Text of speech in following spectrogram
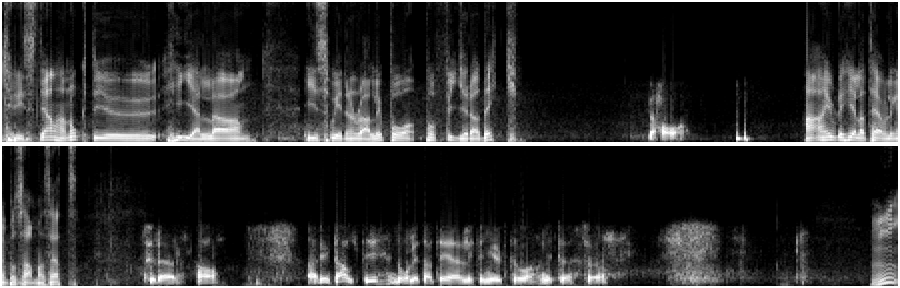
Christian, han åkte ju hela i Sweden Rally på, på fyra däck. Jaha, Han, han gjorde hela tävlingen på samma sätt. så där. Ja. ja. Det är inte alltid dåligt att det är lite mjukt och lite så. Mm.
